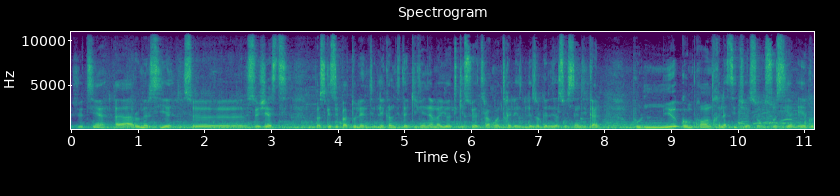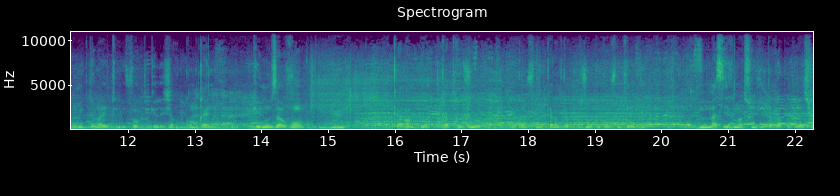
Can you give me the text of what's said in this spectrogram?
Je tiens à remercier ce, geste parce que ce n'est pas tous les, candidats qui viennent à Mayotte qui souhaitent rencontrer les, organisations syndicales pour mieux comprendre la situation sociale et économique de Mayotte. Il faut que les gens comprennent que nous avons eu 44 jours de conflit, 44 jours de conflit qui a été massivement suivi par la population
